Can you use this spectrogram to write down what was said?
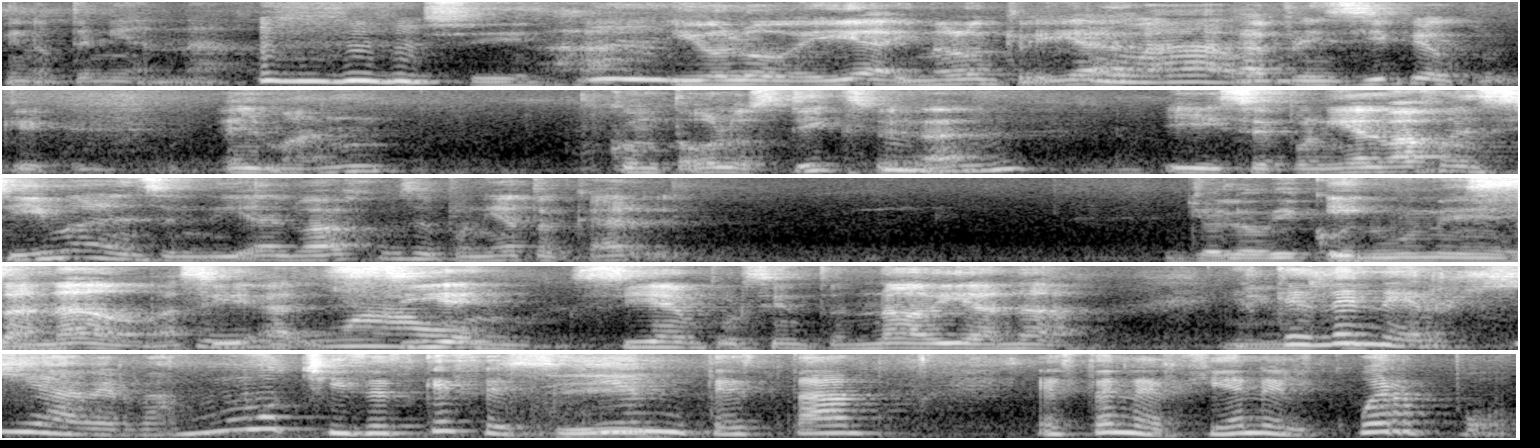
y no tenía nada. Sí. Ajá, Y yo lo veía y no lo creía Wow. al principio porque el man con todos los tics, ¿verdad? Y se ponía el bajo encima, encendía el bajo, se ponía a tocar Yo lo vi con y un... eh, sanado, así al Wow. 100, 100%, no había nada. Es que es la energía, ¿verdad? Muchis, es que se Sí. siente esta, esta energía en el cuerpo.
